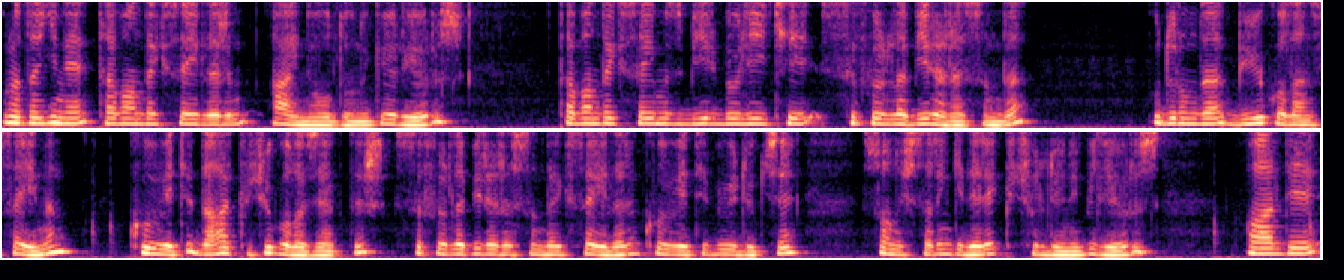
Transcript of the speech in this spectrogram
Burada yine tabandaki sayıların aynı olduğunu görüyoruz. Tabandaki sayımız 1 bölü 2 0 ile 1 arasında. Bu durumda büyük olan sayının kuvveti daha küçük olacaktır. 0 ile 1 arasındaki sayıların kuvveti büyüdükçe sonuçların giderek küçüldüğünü biliyoruz. O halde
